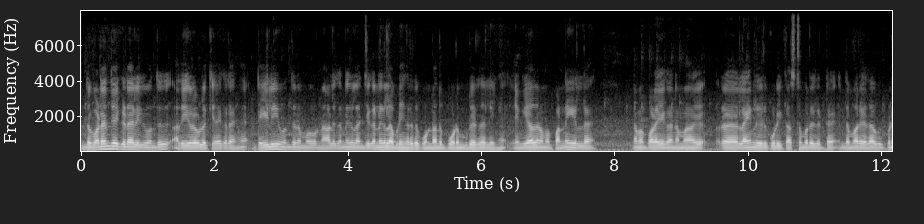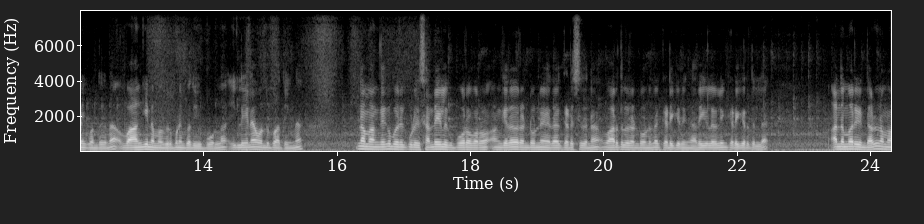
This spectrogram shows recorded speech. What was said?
இந்த வட இந்திய கிடாரிக்கு வந்து அதிக அளவில் கேட்குறாங்க டெய்லியும் வந்து நம்ம ஒரு நாலு கன்றுகள் அஞ்சு கன்றுகள் அப்படிங்கிறத கொண்டாந்து போட முடியறது இல்லைங்க. எங்கேயாவது நம்ம பண்ணைகளில் நம்ம பழைய நம்ம லைனில் இருக்கக்கூடிய கஸ்டமர்கிட்ட இந்த மாதிரி எதாவது விற்பனைக்கு வந்ததுன்னா வாங்கி நம்ம விற்பனை பதிவு போடலாம். இல்லைன்னா வந்து பார்த்திங்கன்னா நம்ம அங்கங்கே போயிருக்கக்கூடிய சந்தைகளுக்கு போகிற வரோம். அங்கே ஏதாவது ரெண்டு ஒன்று ஏதாவது கிடச்சிதுன்னா வாரத்தில் ரெண்டு ஒன்று தான் கிடைக்குதுங்க. அதிக லெவலையும் கிடைக்கிறதில்ல அந்த மாதிரி இருந்தாலும் நம்ம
